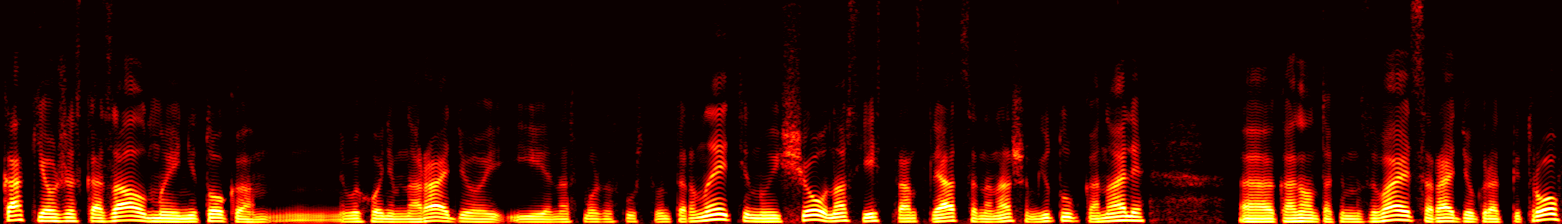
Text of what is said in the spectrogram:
как я уже сказал, мы не только выходим на радио и нас можно слушать в интернете, но еще у нас есть трансляция на нашем YouTube-канале. Э, канал так и называется «Радио Град Петров»,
